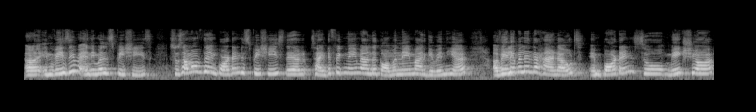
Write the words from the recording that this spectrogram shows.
uh, invasive animal species. So some of the important species, their scientific name and the common name are given here. Available in the handouts, important. So make sure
